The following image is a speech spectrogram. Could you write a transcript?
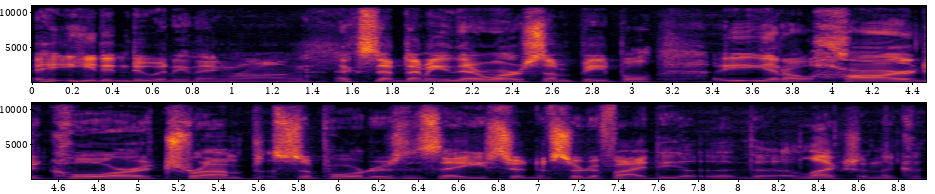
he didn't do anything wrong. Except, I mean, there were some people, you know, hardcore Trump supporters that say he shouldn't have certified the the election. The,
